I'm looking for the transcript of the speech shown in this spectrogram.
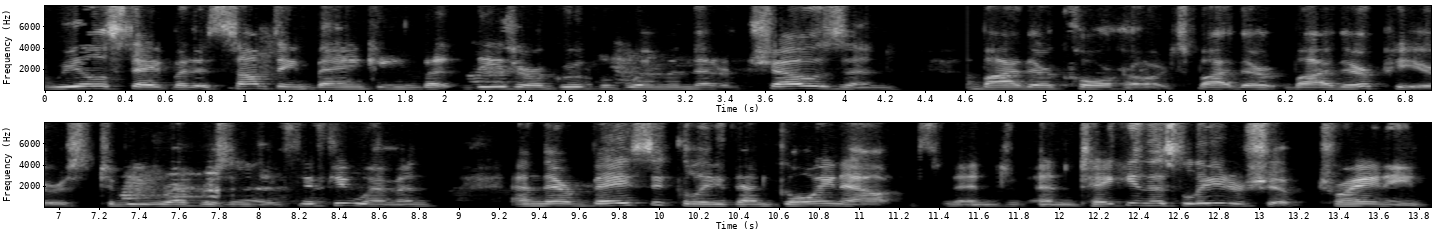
real estate, but it's something banking. But these are a group of women that are chosen by their cohorts, by their by their peers to be represented, 50 women. And they're basically then going out and, and taking this leadership training.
